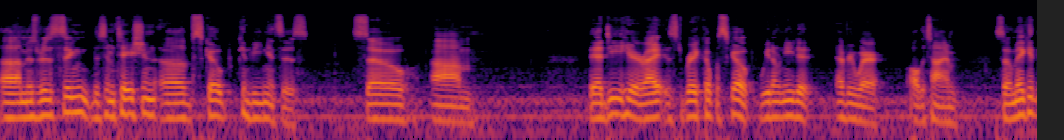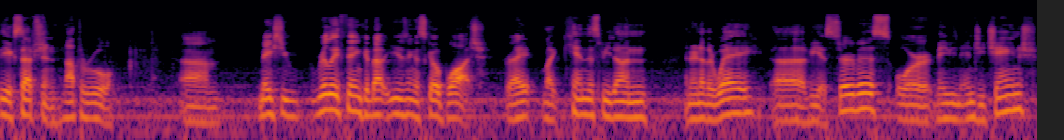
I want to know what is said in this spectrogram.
um, is resisting the temptation of scope conveniences. So um, the idea here, right, is to break up with scope. We don't need it everywhere all the time. So make it the exception, not the rule. Um, makes you really think about using a scope watch, right? Like, can this be done in another way uh, via service or maybe an ng change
